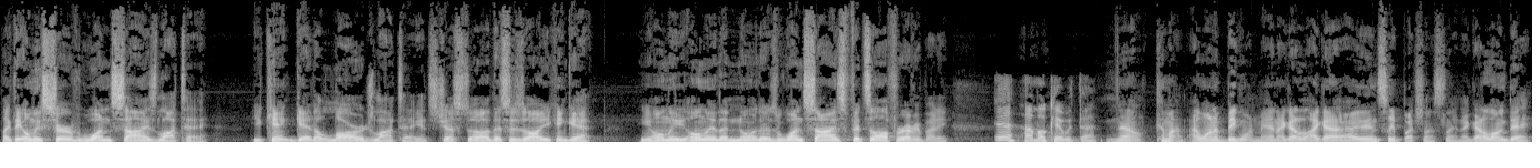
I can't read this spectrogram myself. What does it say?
like they only serve one size latte. You can't get a large latte. It's just oh this is all you can get. You only only the nor- there's one size fits all for everybody. Yeah, I'm okay with that. No, come on. I want a big one, man. I got I got I didn't sleep much last night. I got a long day.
